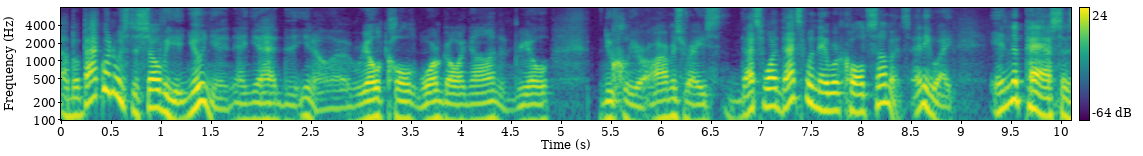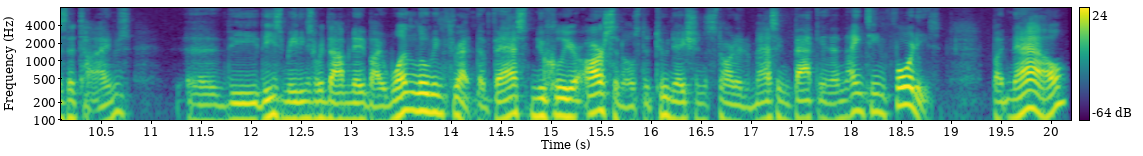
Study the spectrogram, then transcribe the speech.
Uh, but back when it was the Soviet Union and you had, you know, a real Cold War going on and real nuclear arms race, that's what that's when they were called summits. Anyway, in the past, as the Times, uh, the, these meetings were dominated by one looming threat the vast nuclear arsenals the two nations started amassing back in the 1940s. But now,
